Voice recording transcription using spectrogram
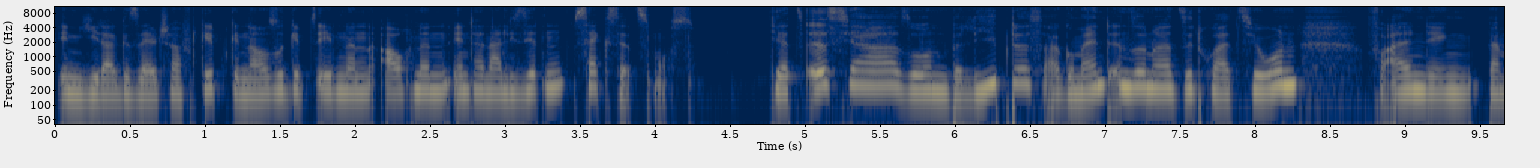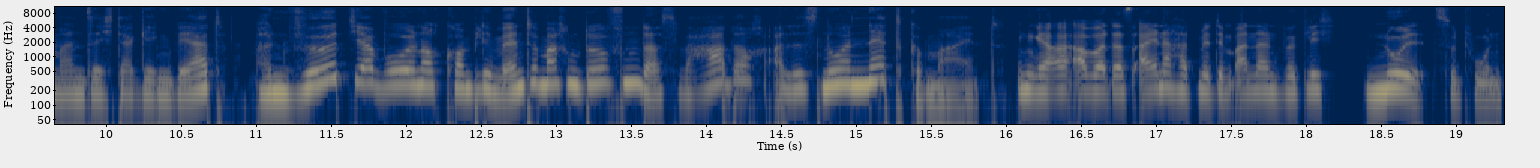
in jeder Gesellschaft gibt. Genauso gibt es eben auch einen internalisierten Sexismus. Jetzt ist ja so ein beliebtes Argument in so einer Situation, vor allen Dingen, wenn man sich dagegen wehrt, man wird ja wohl noch Komplimente machen dürfen, das war doch alles nur nett gemeint. Ja, aber das eine hat mit dem anderen wirklich null zu tun.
